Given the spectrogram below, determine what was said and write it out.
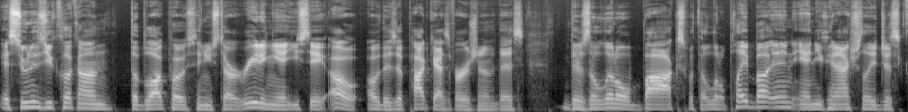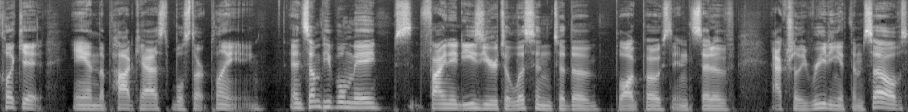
as soon as you click on the blog post and you start reading it, you say, "Oh, oh, there's a podcast version of this." There's a little box with a little play button, and you can actually just click it, and the podcast will start playing. And some people may find it easier to listen to the blog post instead of actually reading it themselves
